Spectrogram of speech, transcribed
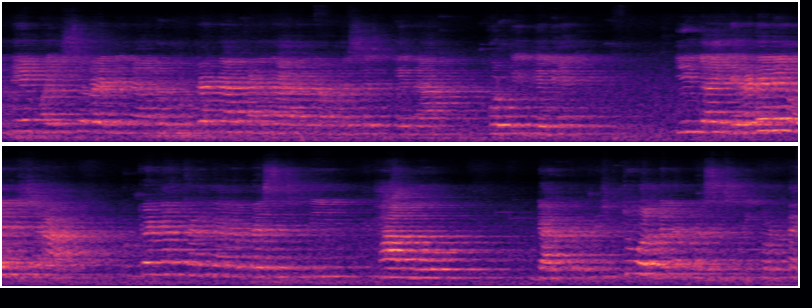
ಇದೇ ಮೈಸೂರಲ್ಲಿ ನಾನು ಪುಟ್ಟಣ್ಣ ಕಣಗಾರರ ಪ್ರಶಸ್ತಿಯನ್ನ ಕೊಟ್ಟಿದ್ದೇನೆ. ಈಗ ಎರಡನೇ ವರ್ಷ ಪುಟ್ಟಣ್ಣ ಕಣಗಾರ ಪ್ರಶಸ್ತಿ ಹಾಗೂ ಡಾಕ್ಟರ್ ವಿಷ್ಣುವರ್ಧನ ಪ್ರಶಸ್ತಿ ಕೊಡ್ತಾ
